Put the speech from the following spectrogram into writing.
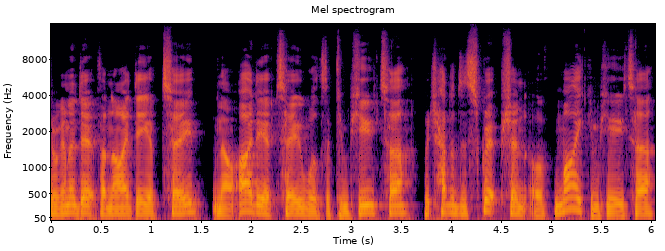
So we're going to do it for an ID of 2. Now ID of 2 was the computer, which had a description of my computer.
